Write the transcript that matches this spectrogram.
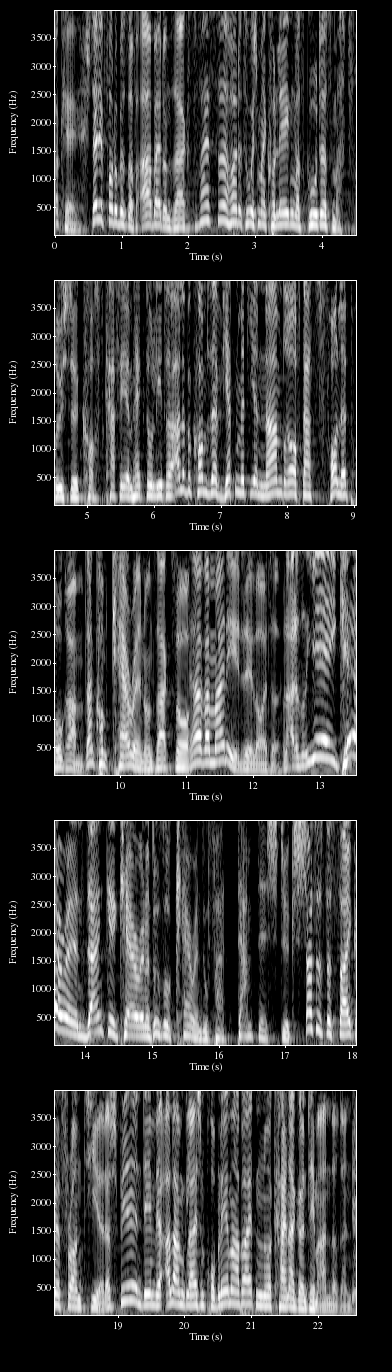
Okay, stell dir vor, du bist auf Arbeit und sagst, weißt du, heute tue ich meinen Kollegen was Gutes, machst Frühstück, kochst Kaffee im Hektoliter, alle bekommen Servietten mit ihren Namen drauf, das volle Programm. Dann kommt Karen und sagt so, ja, war meine Idee, Leute. Und alle so, yay, Karen, danke, Karen. Und du so, Karen, du verdammtes Stück. Sch das ist The Cycle Frontier, das Spiel, in dem wir alle am gleichen Problem arbeiten, nur keiner gönnt dem anderen.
